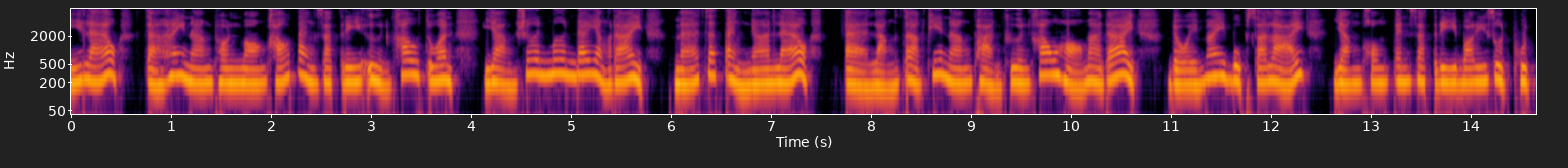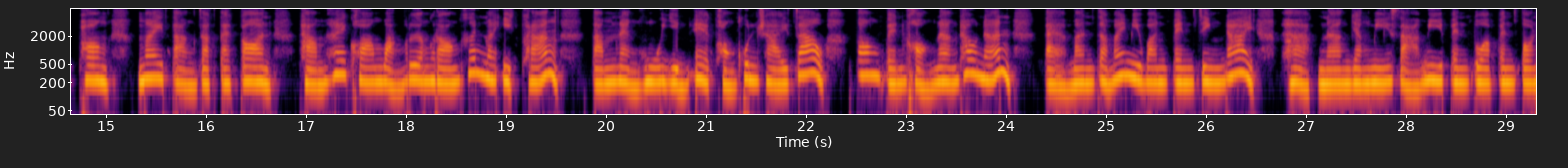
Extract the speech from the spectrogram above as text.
นี้แล้วจะให้นางทนมองเขาแต่งสตรีอื่นเข้าจวน อย่างชื่นมื่นได้อย่างไร แม้จะแต่งงานแล้ว แต่หลังจากที่นางผ่านคืนเข้าหอมาได้ โดยไม่บุบสลาย ยังคงเป็นสตรีบริสุทธิ์ผุดพอง ไม่ต่างจากแต่ก่อนทำให้ความหวังเรืองร้องขึ้นมาอีกครั้งตำแหน่งฮูหยินเอกของคุณชายเจ้า ต้องเป็นของนางเท่านั้น แต่มันจะไม่มีวันเป็นจริงได้ หากนางยังมีสามีเป็นตัวเป็นตน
